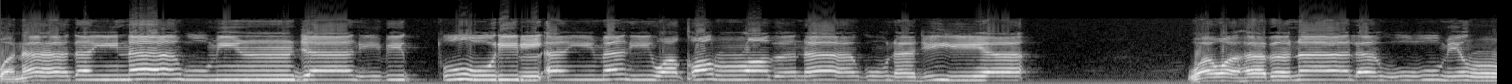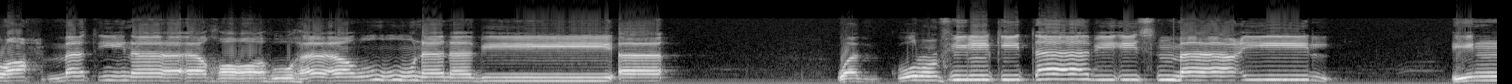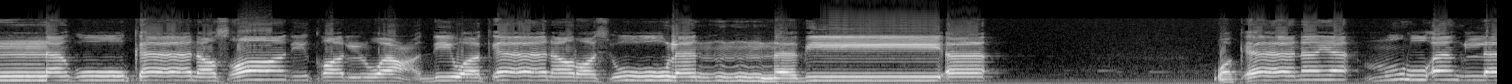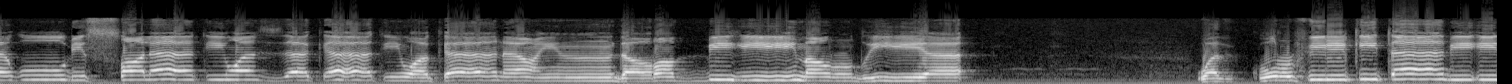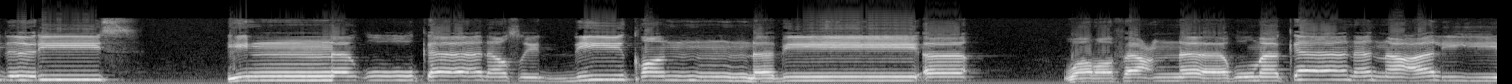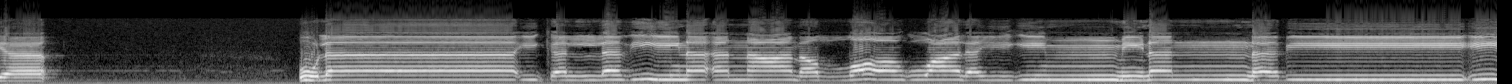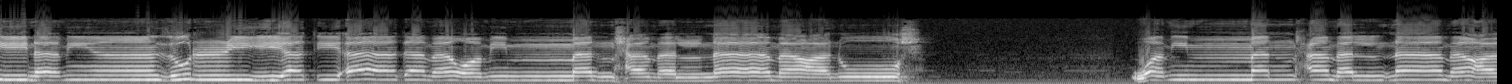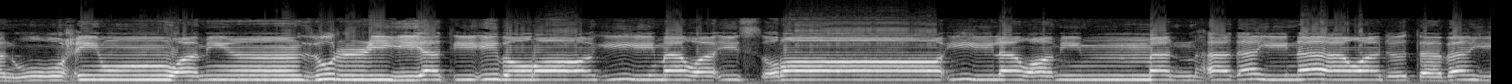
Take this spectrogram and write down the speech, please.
وناديناه من جانب الطور الأيمن وقربناه نجيا ووهبنا له من رحمتنا أخاه هارون نبيئا واذكر في الكتاب إسماعيل إنه كان صادق الوعد وكان رسولا نبيئا وكان يأمر أهله بالصلاة والزكاة وكان عند ربه مرضيا. واذكر في الكتاب إدريس إنه كان صديقا نبيئا ورفعناه مكانا عليا. أولئك الذين أنعم الله عليهم من النبيين من ذرية آدم وممن حملنا مع نوح وممن حملنا مع نوح ومن ذريه إبراهيم واسرائيل وممن هدينا واجتبينا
